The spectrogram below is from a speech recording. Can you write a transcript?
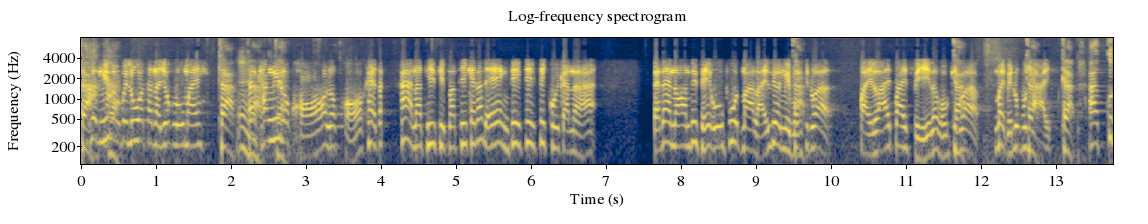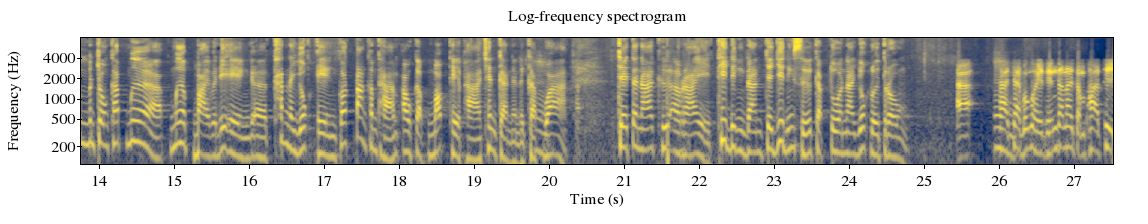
ครับเรื่องนี้เราไม่รู้ว่าท่านนายกรู้ไหมครับอืมทั้งครั้งนี้เราขอเราขอแค่สักห้านาทีสิบนาทีแค่นั้นเองที่ที่ที่คุยกันนะฮะแต่แน่นอนที่เสอูพูดมาหลายเรื่องนี่ผมคิดว่าใส่ร้ายป้ายสีแล้วผมคิดว่าไม่เป็นลูกผู้ชาย ครับอะคุณบรรจงครับเมื่อเมื่อบ่ายวันนี้เองเอ่อท่านนายกเองก็ตั้งคำถามเอากับม็อบเทพาเช่นกันนะครับอืมว่า เจตนาคืออะไรที่ดึงดันจะยื่นหนังสือกับตัวนายกโดยตรงอะอืมใช่ใช่ผมก็เห็นเห็นท่านให้สัมภาษณ์ที่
